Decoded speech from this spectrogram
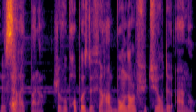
ne s'arrête pas là. Je vous propose de faire un bond dans le futur de un an.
